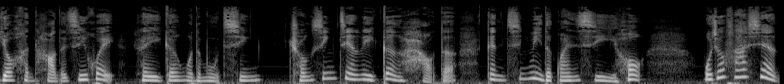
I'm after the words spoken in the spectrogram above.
有很好的机会可以跟我的母亲重新建立更好的、更亲密的关系。以后，我就发现，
